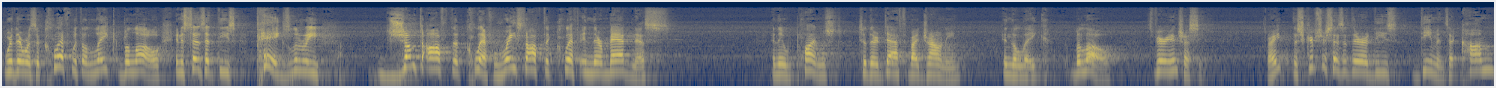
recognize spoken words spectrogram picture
where there was a cliff with a lake below. And it says that these pigs literally jumped off the cliff, raced off the cliff in their madness, and they plunged to their death by drowning in the lake below. It's very interesting, right? The scripture says that there are these demons that come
